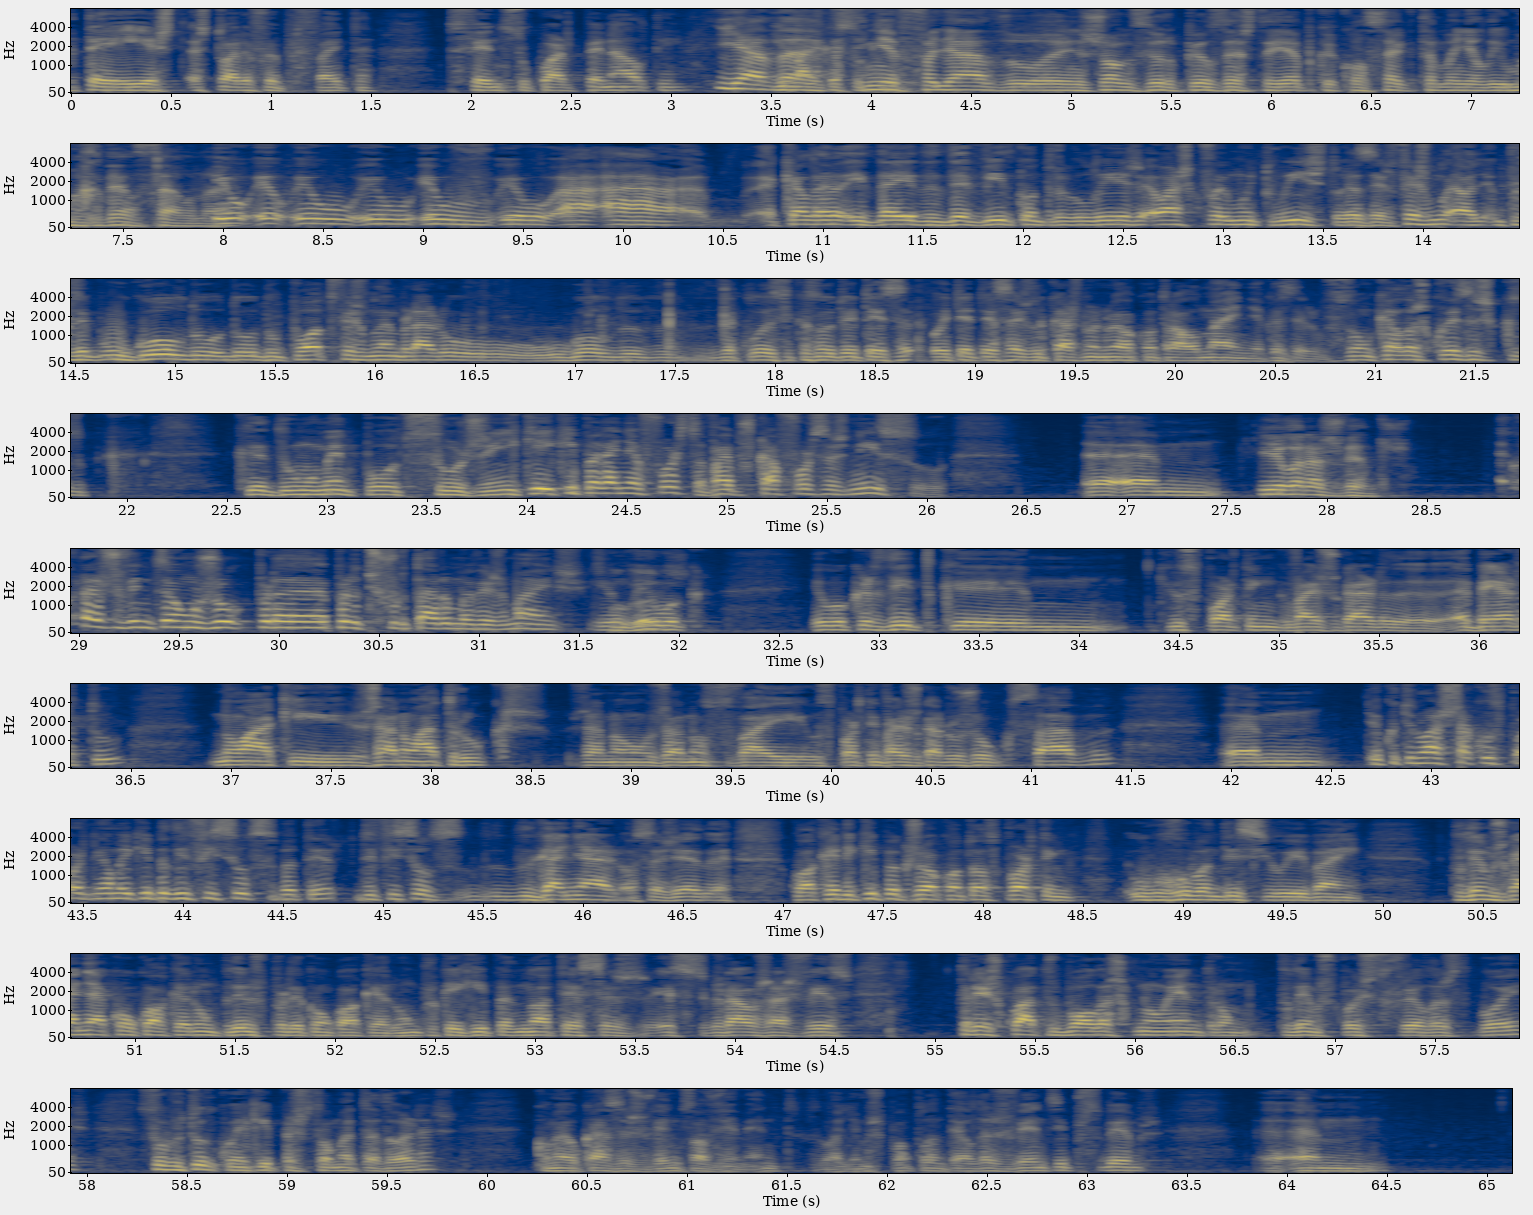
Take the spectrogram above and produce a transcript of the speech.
até este, a história foi perfeita. Defende-se o quarto penalti. E a Adai, que tinha falhado em jogos europeus desta época, consegue também ali uma redenção, não é? Eu, eu, eu, eu, eu, eu há, há, aquela ideia de David contra Golias, eu acho que foi muito isto. Quer dizer, fez olha, por exemplo, o gol do, do, do Pote fez-me lembrar o, o gol de, de, da classificação de 86 do Carlos Manuel contra a Alemanha. Quer dizer, são aquelas coisas que, que, que de um momento para o outro surgem e que a equipa ganha força, vai buscar forças nisso. Uh, um... E agora as Juventus? Agora a Juventus é um jogo para, para desfrutar uma vez mais. Eu, eu, eu, acredito que, que o Sporting vai jogar eh, aberto. Não há aqui, já não há truques, já não, já não se vai. O Sporting vai jogar o jogo que sabe. Um, eu continuo a achar que o Sporting é uma equipa difícil de se bater, difícil de, de ganhar. Ou seja, é, qualquer equipa que joga contra o Sporting, o Ruben disse-o e bem, podemos ganhar com qualquer um, podemos perder com qualquer um, porque a equipa nota esses, esses graus às vezes três, quatro bolas que não entram, podemos depois sofrê-las depois, sobretudo com equipas que são matadoras, como é o caso das Juventus, obviamente. Olhamos para o plantel das Juventus e percebemos. Um,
